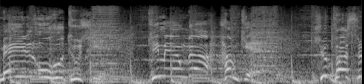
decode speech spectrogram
매일 오후 2시 김혜영과 함께 주파수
